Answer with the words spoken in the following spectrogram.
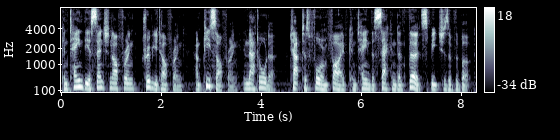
contained the ascension offering, tribute offering, and peace offering in that order. Chapters 4 and 5 contain the second and third speeches of the book,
